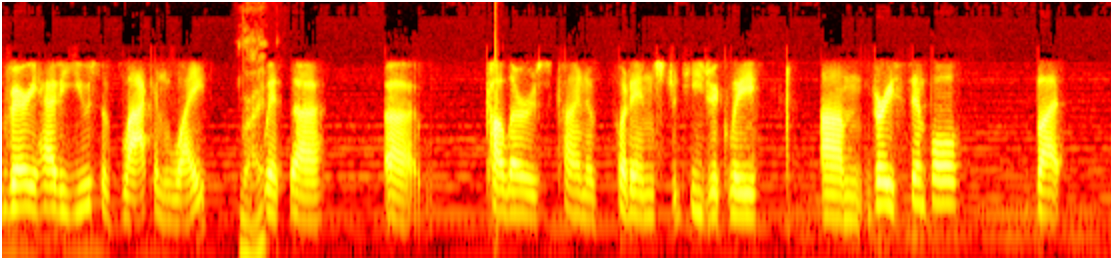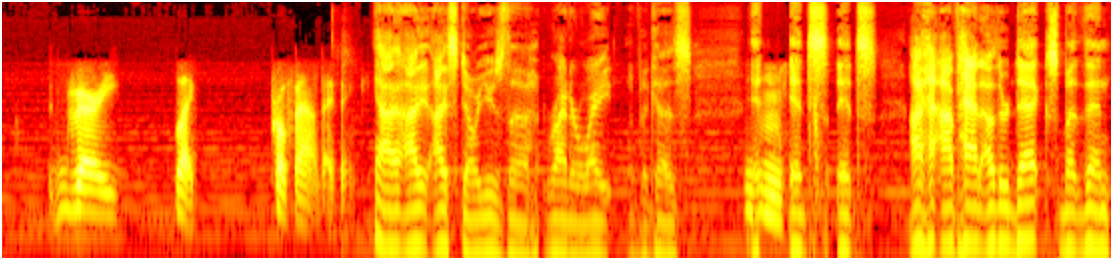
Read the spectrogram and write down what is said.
very heavy use of black and white Right. with uh, uh, colors kind of put in strategically. Um, very simple, but very like profound. I think. Yeah, I, I still use the Rider Waite because it, Mhm. it's it's I ha- I've had other decks, but then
